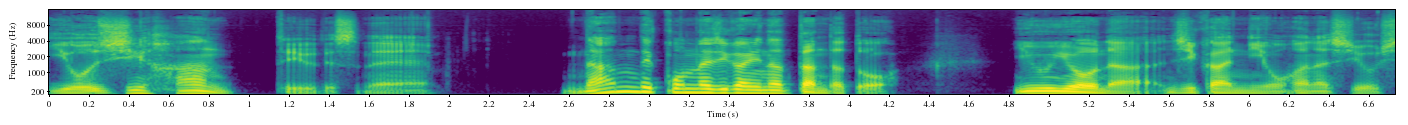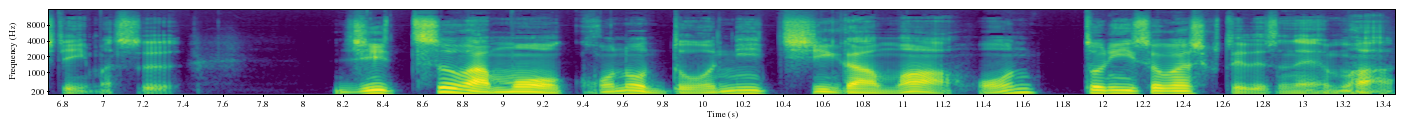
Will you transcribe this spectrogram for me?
4時半っていうですね、なんでこんな時間になったんだというような時間にお話をしています。実はもうこの土日がまあ本当に忙しくてですね、まあ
